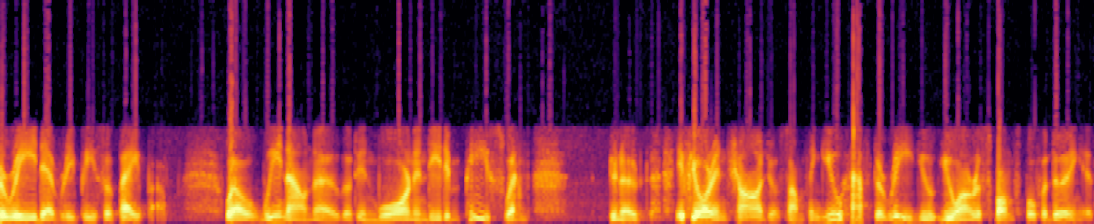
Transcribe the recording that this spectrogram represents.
to read every piece of paper. Well, we now know that in war and indeed in peace, when you know, if you're in charge of something, you have to read. You you are responsible for doing it.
